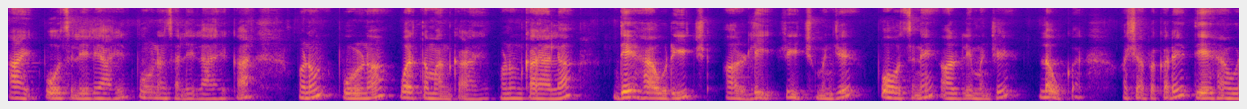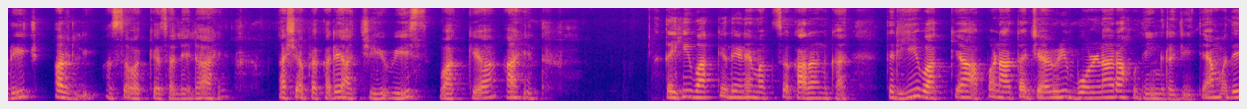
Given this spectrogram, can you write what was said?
आहेत. पोहोचलेले आहेत. पूर्ण झालेलं आहे का? म्हणून पूर्ण वर्तमान काळ आहे. म्हणून काय आलं? They have reach early reach म्हणजे पोहोचणे अर्ली म्हणजे लवकर. अशा प्रकारे दे हॅव रीच अर्ली असं वाक्य झालेलं आहे. अशा प्रकारे आजची ही वीस वाक्य आहेत. तर ही वाक्य देण्यामागचं कारण काय? तर ही वाक्य आपण आता ज्यावेळी बोलणार आहोत इंग्रजी त्यामध्ये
